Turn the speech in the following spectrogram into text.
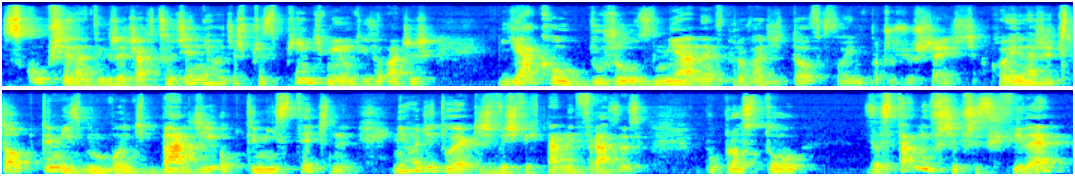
Skup się na tych rzeczach codziennie, chociaż przez 5 minut i zobaczysz, jaką dużą zmianę wprowadzi to w Twoim poczuciu szczęścia. Kolejna rzecz to optymizm, bądź bardziej optymistyczny. Nie chodzi tu o jakiś wyświechtany frazes. Po prostu zastanów się przez chwilę,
